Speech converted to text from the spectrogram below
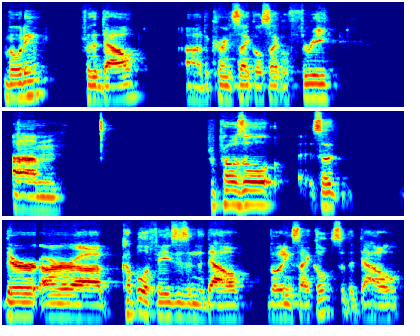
voting for the DAO, uh, the current cycle, cycle three. Um, proposal, so there are a couple of phases in the DAO voting cycle. So the DAO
